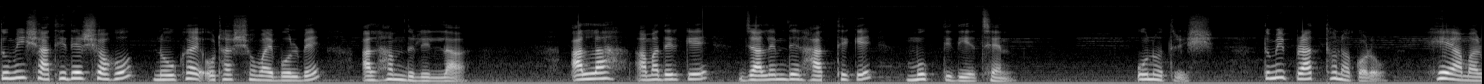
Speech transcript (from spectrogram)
তুমি সাথীদের সহ নৌকায় ওঠার সময় বলবে, আলহামদুলিল্লাহ। আল্লাহ আমাদেরকে জালেমদের হাত থেকে মুক্তি দিয়েছেন। উনত্রিশ। তুমি প্রার্থনা করো, হে আমার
